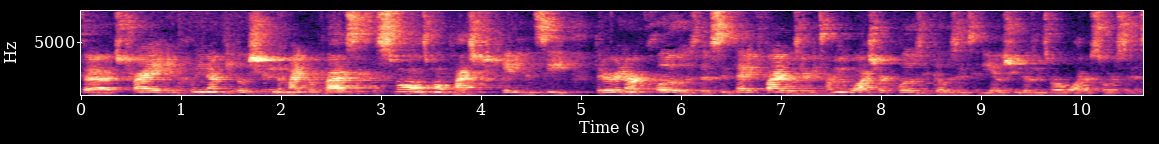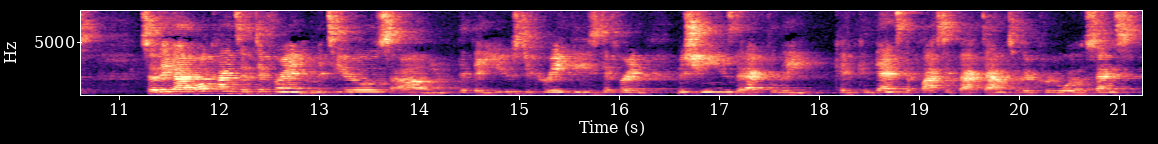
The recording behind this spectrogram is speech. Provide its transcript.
to try and clean up the ocean, the microplastics, the small, small plastics you can't even see that are in our clothes, those synthetic fibers. Every time we wash our clothes, it goes into the ocean, goes into our water sources. So they got all kinds of different materials um, that they use to create these different machines that actually can condense the plastic back down to their crude oil sense.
